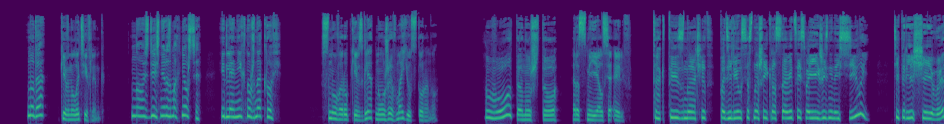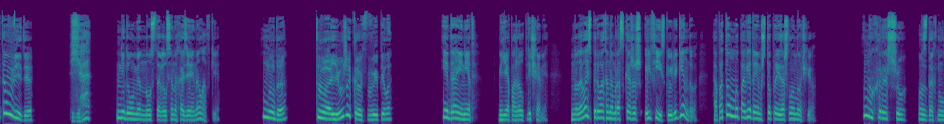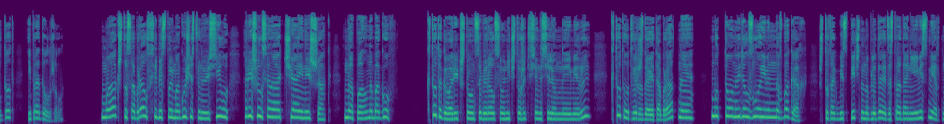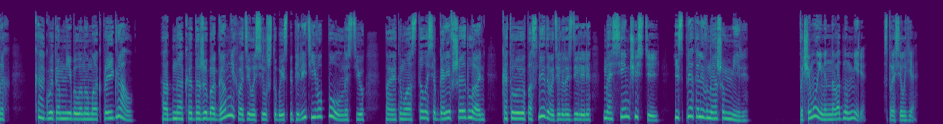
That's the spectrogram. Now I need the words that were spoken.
«Ну да», — кивнула Тифлинг. «Но здесь не размахнешься, и для них нужна кровь». Снова робкий взгляд, но уже в мою сторону. «Вот оно что!» — рассмеялся эльф. «Так ты, значит, поделился с нашей красавицей своей жизненной силой? Теперь еще и в этом виде?» «Я?» — недоуменно уставился на хозяина лавки. «Ну да. Твою же кровь выпила». «И да, и нет». Я пожал плечами. «Но давай сперва ты нам расскажешь эльфийскую легенду, а потом мы поведаем, что произошло ночью». «Ну хорошо», — вздохнул тот и продолжил. Маг, что собрал в себе столь могущественную силу, решился на отчаянный шаг, напал на богов. Кто-то говорит, что он собирался уничтожить все населенные миры, кто-то утверждает обратное, будто он видел зло именно в богах, что так беспечно наблюдает за страданиями смертных. Как бы там ни было, но маг проиграл. Однако даже богам не хватило сил, чтобы испепелить его полностью, поэтому осталась обгоревшая длань, которую последователи разделили на семь частей и спрятали в нашем мире. «Почему именно в одном мире?» — спросил я.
